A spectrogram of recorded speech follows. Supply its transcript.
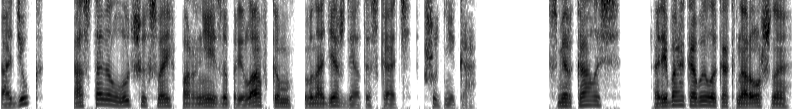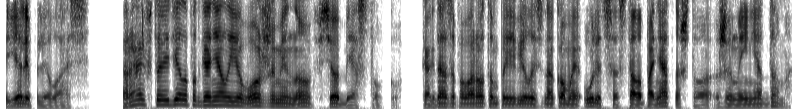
а Дюк оставил лучших своих парней за прилавком в надежде отыскать шутника. Смеркалось, рябая кобыла, как нарочно, еле плелась. Ральф то и дело подгонял ее вожжами, но все без толку. Когда за поворотом появилась знакомая улица, стало понятно, что жены нет дома.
